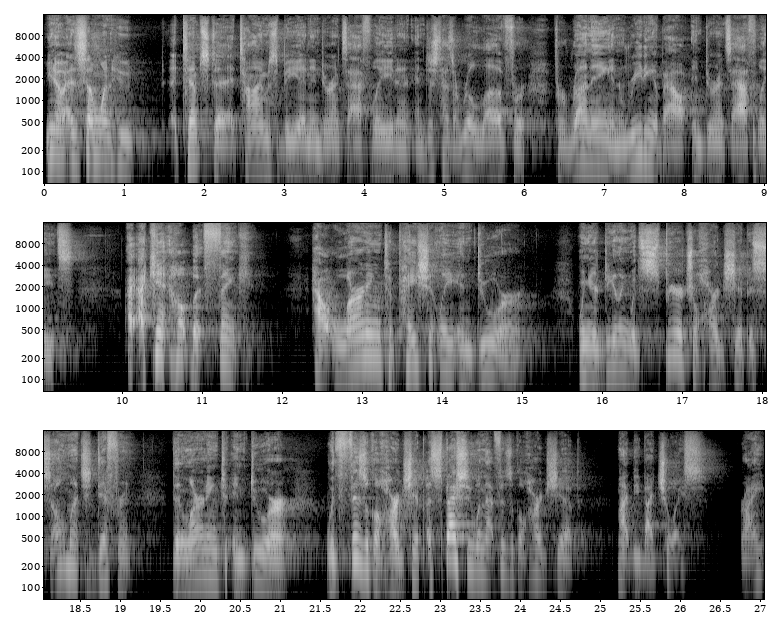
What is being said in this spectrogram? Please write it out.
You know, as someone who attempts to at times be an endurance athlete and, and just has a real love for, for running and reading about endurance athletes, I, I can't help but think how learning to patiently endure when you're dealing with spiritual hardship is so much different than learning to endure with physical hardship, especially when that physical hardship might be by choice, right?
